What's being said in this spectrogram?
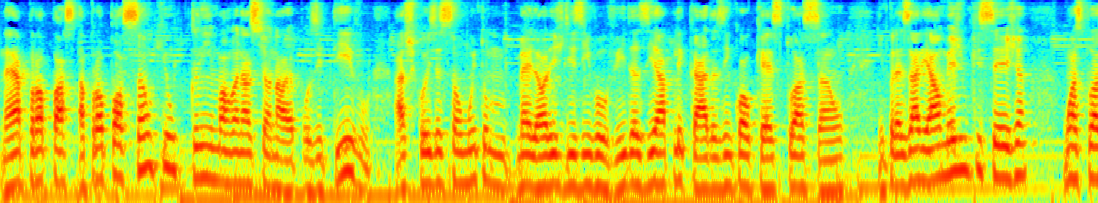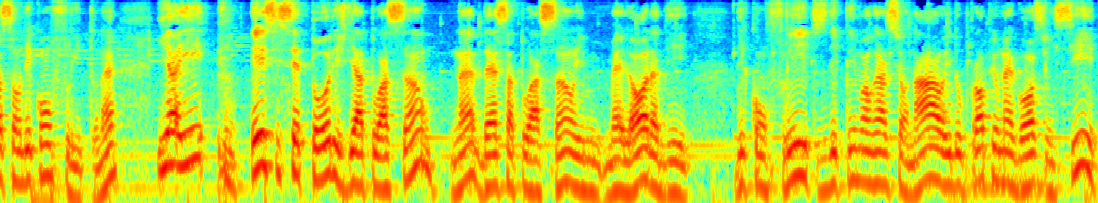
né, a, proporção que um clima organizacional é positivo, as coisas são muito melhores desenvolvidas e aplicadas em qualquer situação empresarial, mesmo que seja uma situação de conflito, né? E aí, esses setores de atuação, né, dessa atuação e melhora de, de conflitos, de clima organizacional e do próprio negócio em si,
